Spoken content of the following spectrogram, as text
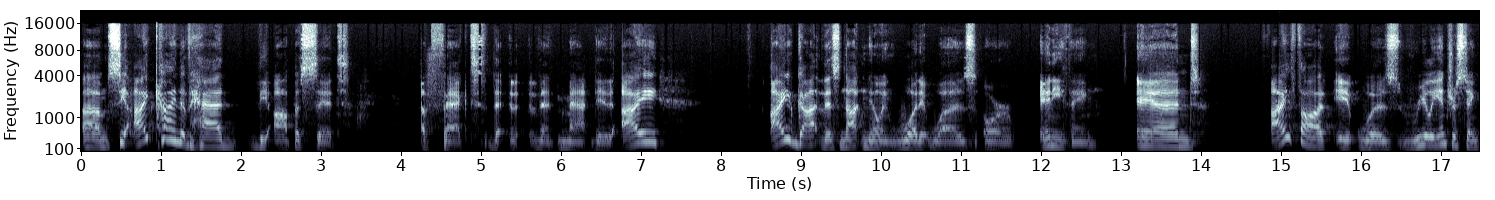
Um, see, I kind of had the opposite effect that that Matt did. I I got this not knowing what it was or anything, and I thought it was really interesting.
